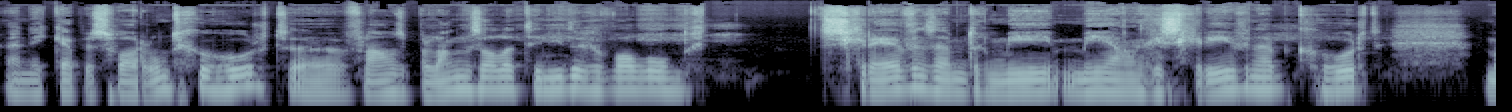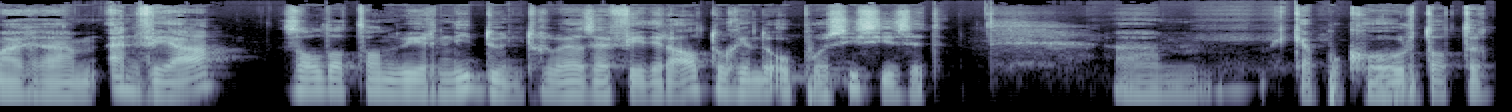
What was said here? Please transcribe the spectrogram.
En ik heb eens wat rondgehoord. Uh, Vlaams Belang zal het in ieder geval onderschrijven. Ze hebben er mee, mee aan geschreven, heb ik gehoord. Maar um, N-VA zal dat dan weer niet doen, terwijl zij federaal toch in de oppositie zitten. Um, ik heb ook gehoord dat er,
